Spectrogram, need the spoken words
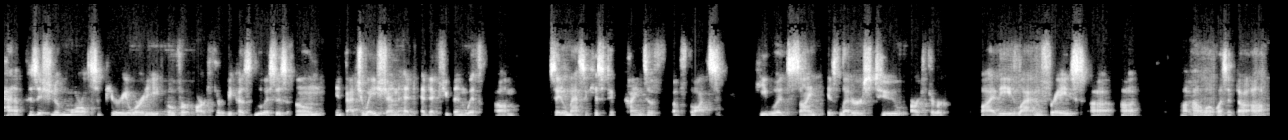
had a position of moral superiority over Arthur because Lewis's own infatuation had, had actually been with um, sadomasochistic kinds of, of thoughts. He would sign his letters to Arthur by the Latin phrase, uh, uh, uh, what was it? Uh, uh,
